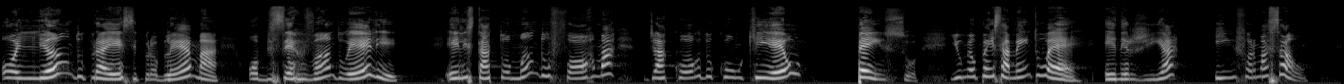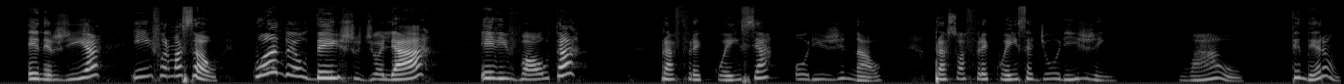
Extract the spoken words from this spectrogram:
olhando para esse problema, observando ele, ele está tomando forma de acordo com o que eu penso. E o meu pensamento é energia e informação. Energia e informação. Quando eu deixo de olhar, ele volta para a frequência original, para a sua frequência de origem. Uau! Entenderam?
